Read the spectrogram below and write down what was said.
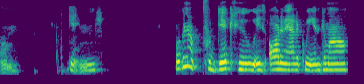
um games. We're gonna predict who is automatically in tomorrow.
